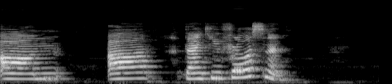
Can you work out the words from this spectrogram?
Um, uh, thank you for listening.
